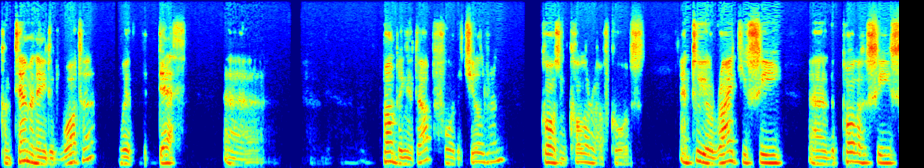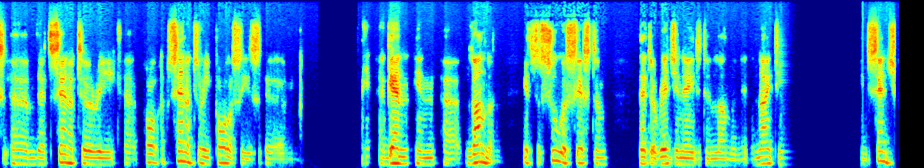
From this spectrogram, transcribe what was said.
contaminated water with the death uh, pumping it up for the children, causing cholera, of course. And to your right, you see uh, the policies um, that sanitary, uh, pol sanitary policies, um, again in uh, London. It's the sewer system that originated in London in the 19th century.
